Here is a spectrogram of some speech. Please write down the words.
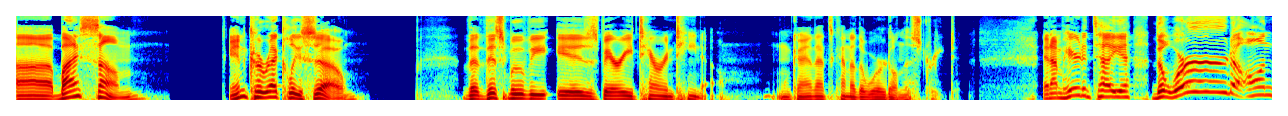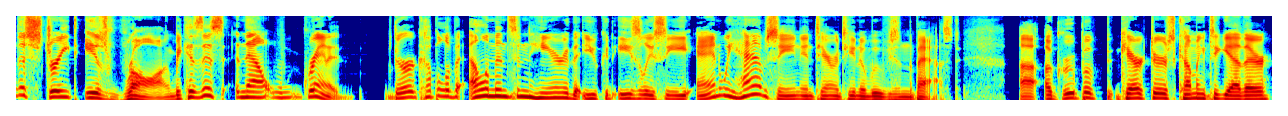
uh, by some, incorrectly so, that this movie is very Tarantino. Okay, that's kind of the word on the street. And I'm here to tell you the word on the street is wrong because this, now, granted, there are a couple of elements in here that you could easily see, and we have seen in Tarantino movies in the past. Uh, a group of characters coming together,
